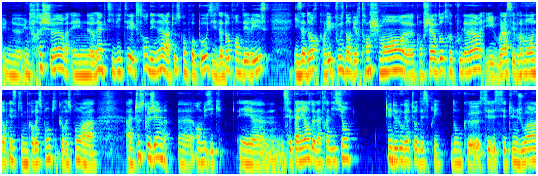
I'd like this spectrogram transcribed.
une, une, fraîcheur et une réactivité extraordinaire à tout ce qu'on propose. Ils adorent prendre des risques. Ils adorent qu'on les pousse dans des retranchements, euh, qu'on cherche d'autres couleurs. Et voilà, c'est vraiment un orchestre qui me correspond, qui correspond à, à tout ce que j'aime euh, en musique. Et cette alliance de la tradition et de l'ouverture d'esprit. Donc c'est une joie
